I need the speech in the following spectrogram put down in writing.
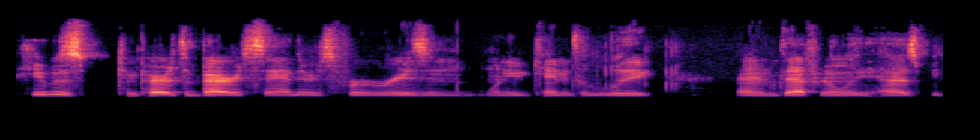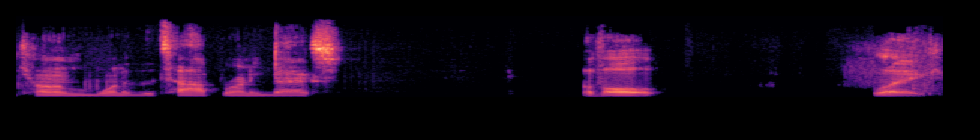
he was compared to Barry Sanders for a reason when he came into the league, and definitely has become one of the top running backs of all. Like,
